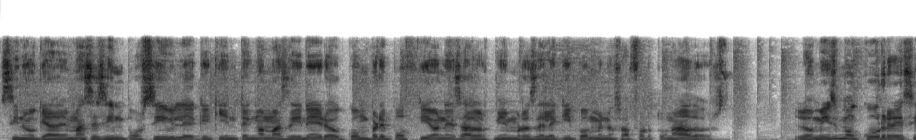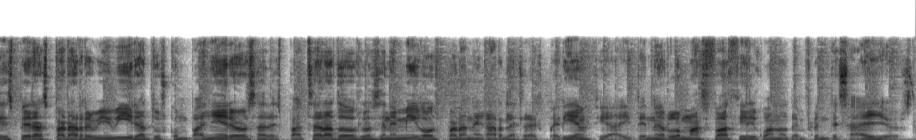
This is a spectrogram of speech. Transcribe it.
sino que además es imposible que quien tenga más dinero compre pociones a los miembros del equipo menos afortunados. Lo mismo ocurre si esperas para revivir a tus compañeros, a despachar a todos los enemigos para negarles la experiencia y tenerlo más fácil cuando te enfrentes a ellos.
